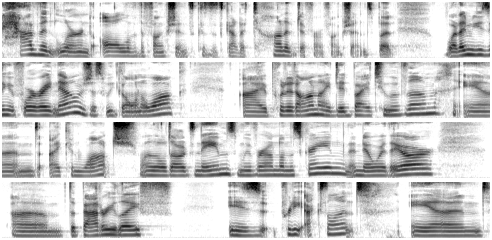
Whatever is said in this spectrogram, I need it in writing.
haven't learned all of the functions because it's got a ton of different functions. But what I'm using it for right now is just we go on a walk I put it on. I did buy two of them, and I can watch my little dog's names move around on the screen and know where they are. Um, the battery life is pretty excellent, and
